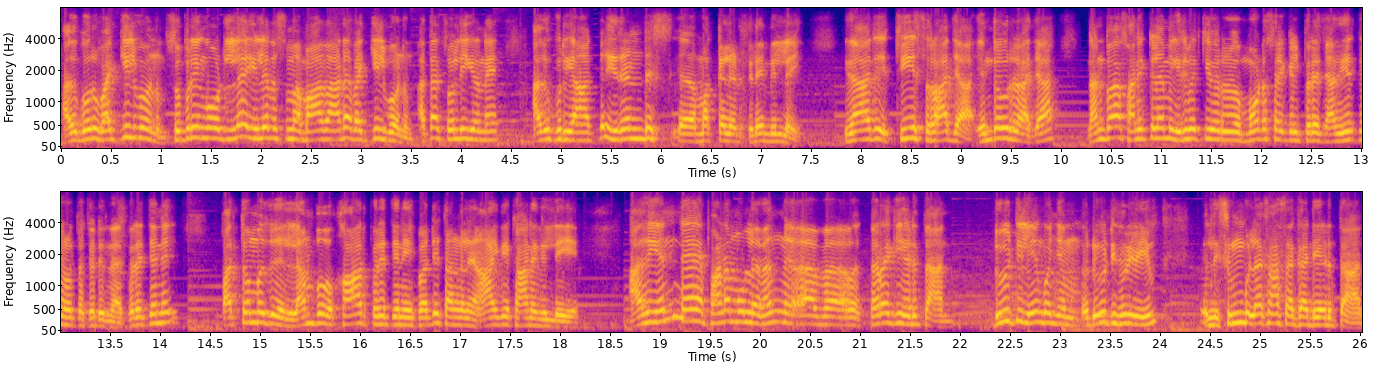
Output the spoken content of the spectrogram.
அதுக்கு ஒரு வக்கீல் வேணும். சுப்ரீம் கோர்ட்ல இலவசமா வாதாட வக்கீல் வேணும். அதான் சொல்லிக்கிறேனே. அதுக்குரிய ஆட்கள் இரண்டு மக்கள் இடத்திலும் இல்லை. இதாவது டிஎஸ் ராஜா எந்த ஒரு ராஜா? நண்பா சனிக்கிழமை இருபத்தி ஒரு மோட்டார் சைக்கிள் பிரச்சனை அது ஏற்கனவே ஒருத்தர் கேட்டிருந்தார். பிரச்சனை பத்தொன்பது லம்போ கார் பிரச்சனை பற்றி தங்களின் ஆய்வை காணவில்லையே. அது என்ன பணம் உள்ளவன் அஹ், இறக்கி எடுத்தான். டியூட்டிலையும் கொஞ்சம் டியூட்டி ஃப்ரீலையும் சிம்பிளா காசா காட்டி எடுத்தான்.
